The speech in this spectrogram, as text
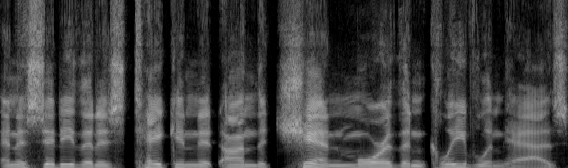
and a city that has taken it on the chin more than Cleveland has.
